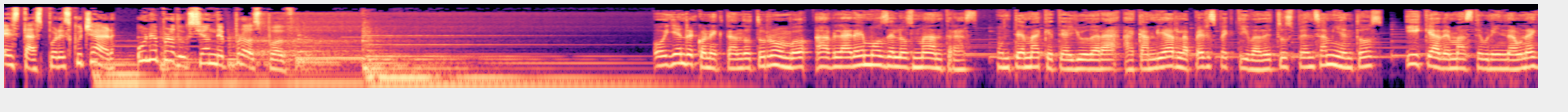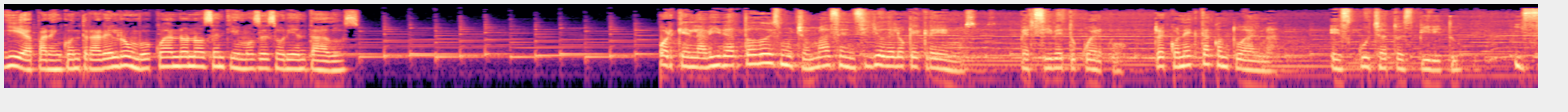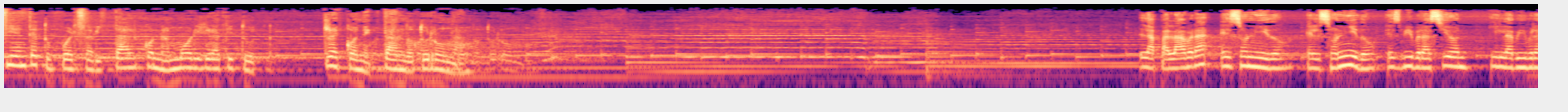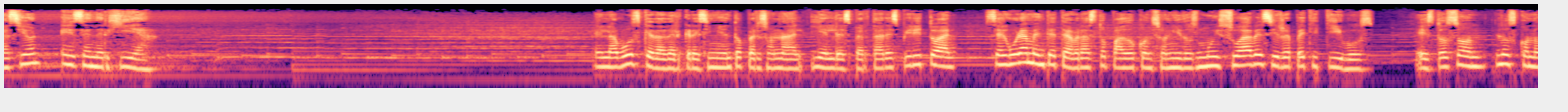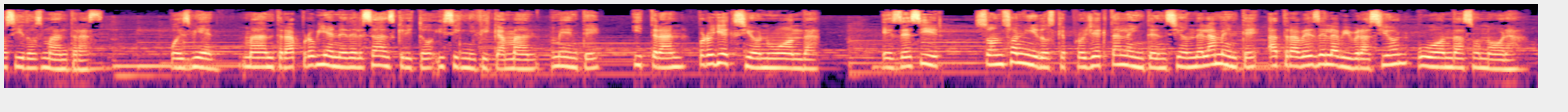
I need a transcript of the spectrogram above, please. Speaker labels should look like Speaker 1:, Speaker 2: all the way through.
Speaker 1: Estás por escuchar una producción de Prospod.
Speaker 2: Hoy en Reconectando tu rumbo hablaremos de los mantras, un tema que te ayudará a cambiar la perspectiva de tus pensamientos y que además te brinda una guía para encontrar el rumbo cuando nos sentimos desorientados. Porque en la vida todo es mucho más sencillo de lo que creemos. Percibe tu cuerpo, reconecta con tu alma Escucha tu espíritu y siente tu fuerza vital con amor y gratitud, reconectando tu rumbo. La palabra es sonido, el sonido es vibración y la vibración es energía. En la búsqueda del crecimiento personal y el despertar espiritual, Seguramente te habrás topado con sonidos muy suaves y repetitivos. Estos son los conocidos mantras. Pues bien, mantra proviene del sánscrito y significa man, mente, y tran, proyección u onda. Es decir, son sonidos que proyectan la intención de la mente a través de la vibración u onda sonora.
